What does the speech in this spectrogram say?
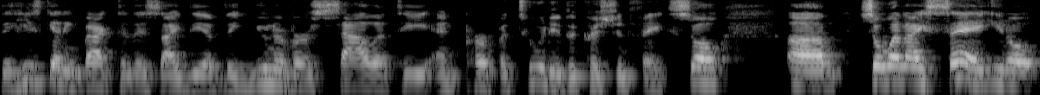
He's getting back to this idea of the universality and perpetuity of the Christian faith. So, um, so when I say, you know,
